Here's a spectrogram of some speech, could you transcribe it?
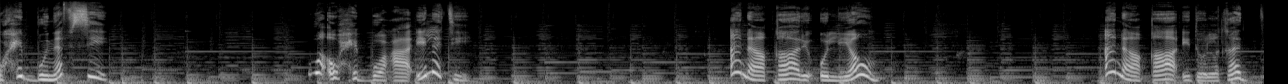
أحب نفسي وأحب عائلتي. أنا قارئ اليوم. أنا قائد الغد.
